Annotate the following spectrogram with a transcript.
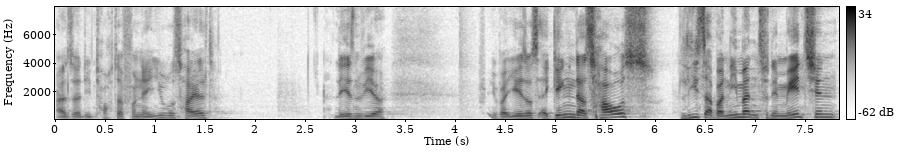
als er die Tochter von Neirus heilt, lesen wir über Jesus. Er ging in das Haus, ließ aber niemanden zu dem Mädchen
